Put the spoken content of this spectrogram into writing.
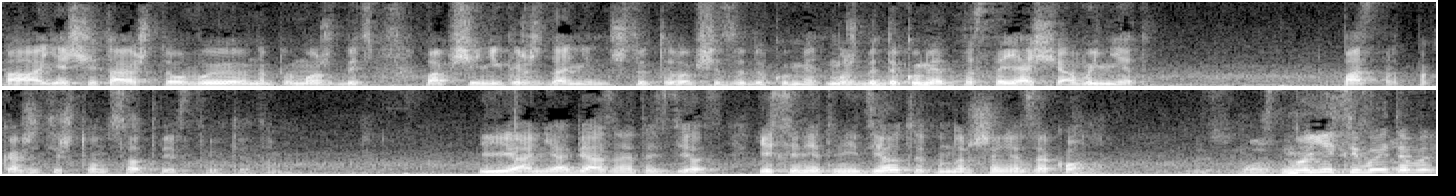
А, я считаю, что вы, например, может быть, вообще не гражданин. Что это вообще за документ? Может быть, документ настоящий, а вы нет. Паспорт покажите, что он соответствует этому. И они обязаны это сделать. Если они это не делают, это нарушение закона. Но если вы этого...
